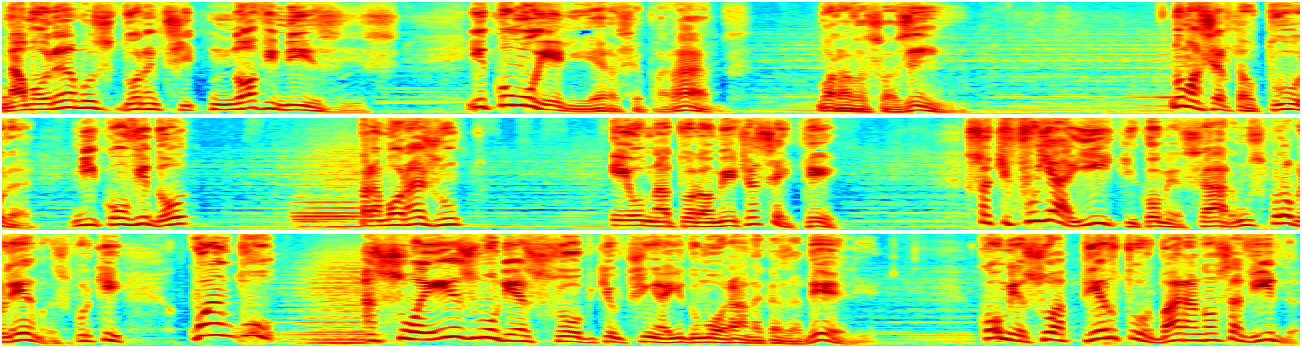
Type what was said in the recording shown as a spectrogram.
Namoramos durante nove meses. E como ele era separado, morava sozinho, numa certa altura, me convidou para morar junto. Eu naturalmente aceitei. Só que foi aí que começaram os problemas, porque quando a sua ex-mulher soube que eu tinha ido morar na casa dele, começou a perturbar a nossa vida,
